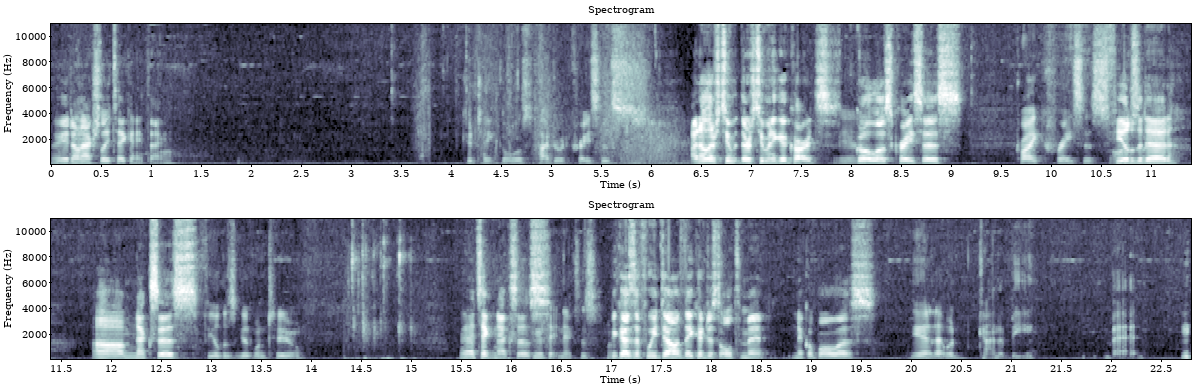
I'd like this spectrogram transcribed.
Maybe I don't actually take anything. Could take Golos, Hydroid Krasis. I know there's too there's too many good cards. Yeah. Golos, Krasis, Probably Krasis. Field of the. Dead, um, Nexus. Field is a good one too. I'm gonna take Nexus You gonna take Nexus? because if we don't, they could just ultimate Nicol Bolas. yeah, that would kind of be bad.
